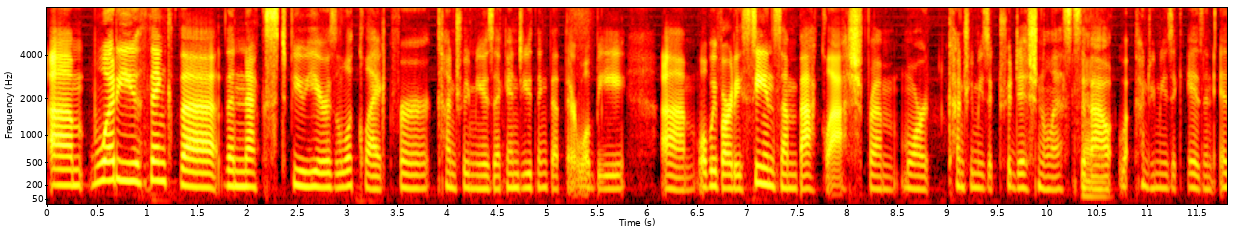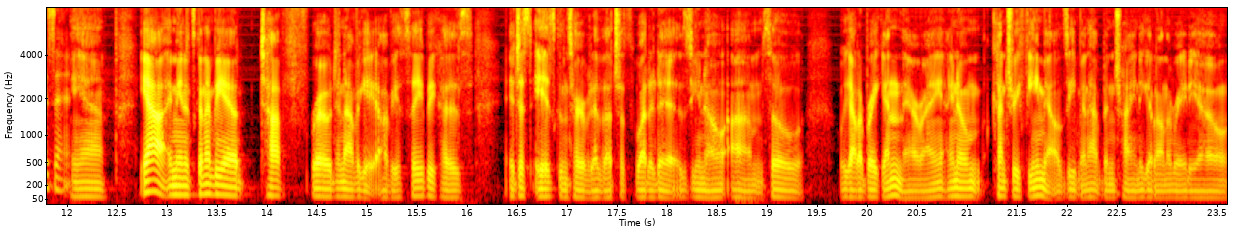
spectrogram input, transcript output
Um, what do you think the the next few years look like for country music, and do you think that there will be um, well, we've already seen some backlash from more country music traditionalists about what country music is and isn't. Yeah. Yeah. I mean, it's going to be a tough road to navigate, obviously, because it just is conservative. That's just what it is, you know? Um, so we got to break in there, right? I know country females even have been trying to get on the radio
